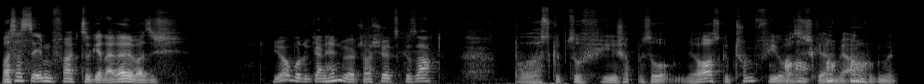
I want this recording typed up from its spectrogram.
Was hast du eben gefragt? So generell, was ich. Ja, wo du gern hin würdest, hast du jetzt gesagt. Boah, es gibt so viel. Ich habe so. Ja, es gibt schon viel, was ich gerne mir angucken würde.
